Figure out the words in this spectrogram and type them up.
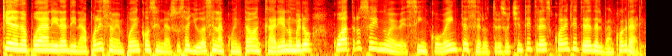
Quienes no puedan ir a Andinápolis también pueden consignar sus ayudas en la cuenta bancaria número 469-520-0383-43 del Banco Agrario.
